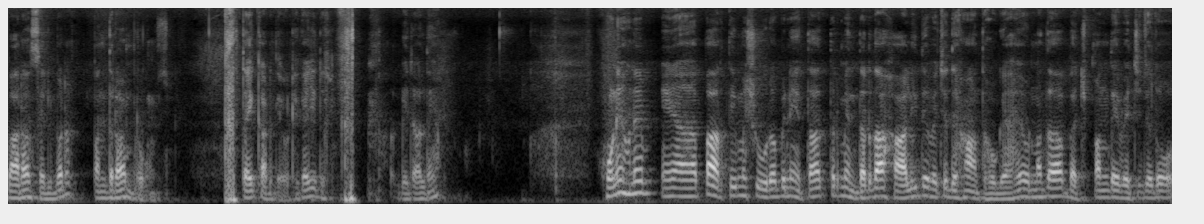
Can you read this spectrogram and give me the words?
12 ਸਿਲਵਰ 15 ਬ੍ਰੌਂਜ਼ ਤਾਂ ਇਹ ਕਰ ਦਿਓ, ਠੀਕ ਆ ਜੀ ਤੁਸੀਂ? ਅੱਗੇ ਚੱਲਦੇ ਹਾਂ। ਹੁਣੇ ਹੁਣੇ ਭਾਰਤੀ ਮਸ਼ਹੂਰ ਅਭਿਨੇਤਾ ਧਰਮਿੰਦਰ ਦਾ ਹਾਲ ਹੀ ਦੇ ਵਿੱਚ ਦੇਹਾਂਤ ਹੋ ਗਿਆ ਹੈ। ਉਹਨਾਂ ਦਾ ਬਚਪਨ ਦੇ ਵਿੱਚ ਜਦੋਂ,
